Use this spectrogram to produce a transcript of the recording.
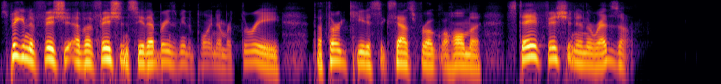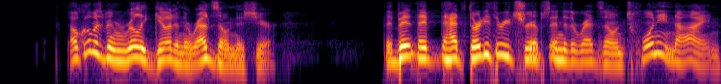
Speaking of, of efficiency, that brings me to point number three. The third key to success for Oklahoma stay efficient in the red zone. Oklahoma's been really good in the red zone this year. They've been they've had 33 trips into the red zone. 29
